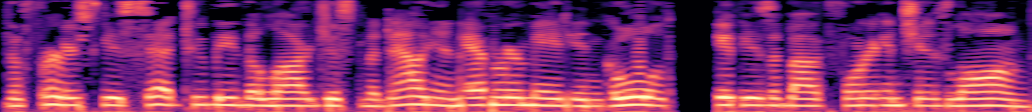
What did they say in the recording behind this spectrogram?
The first is said to be the largest medallion ever made in gold. It is about 4 inches long.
